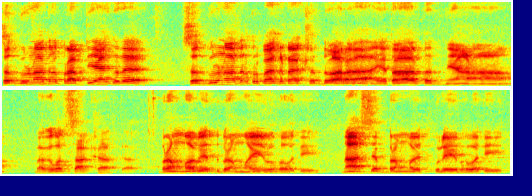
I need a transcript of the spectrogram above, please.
ಸದ್ಗುರುನಾಥನ ಪ್ರಾಪ್ತಿ ಆಗ್ತದೆ. ಸದ್ಗುರುನಾಥನ ಕೃಪಾ ಕಟಾಕ್ಷದ್ವಾರ ಯಥಾರ್ಥ ಜ್ಞಾನ. ಭಗವತ್ ಸಾಕ್ಷಾತ್ಕಾರ. ಬ್ರಹ್ಮವಿದ್ ಬ್ರಹ್ಮೈವ ಭವತಿ. ನಾಸ್ಯ ಬ್ರಹ್ಮವಿತ್ ಕುಲೇ ಭವತಿ.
